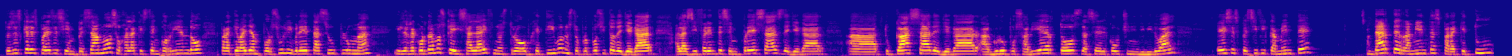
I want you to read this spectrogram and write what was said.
Entonces, ¿qué les parece si empezamos? Ojalá que estén corriendo para que vayan por su libreta, su pluma. Y les recordamos que Isalife, nuestro objetivo, nuestro propósito de llegar a las diferentes empresas, de llegar a tu casa, de llegar a grupos abiertos, de hacer el coaching individual, es específicamente darte herramientas para que tú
